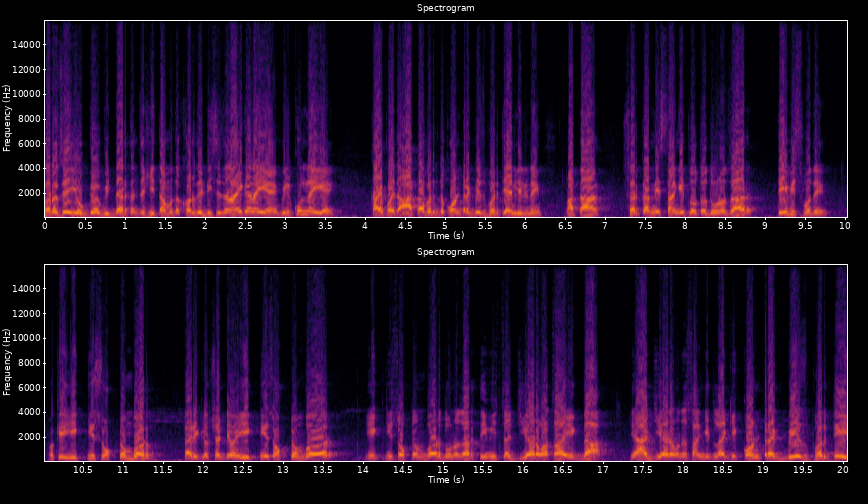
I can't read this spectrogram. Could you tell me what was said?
खरंच हे योग्य विद्यार्थ्यांच्या हितामध्ये खरंच डिसिजन आहे का नाही आहे? बिलकुल नाही आहे. काय पाहिजे आतापर्यंत कॉन्ट्रॅक्ट बेस भरती आणलेली नाही. आता सरकारने सांगितलं होतं दोन हजार तेवीसमध्ये. ओके एकतीस ऑक्टोबर तारीख लक्षात ठेवा. एकतीस ऑक्टोबर एकतीस ऑक्टोबर दोन हजार तेवीसचा जी आर वाचा एकदा. या जी आरमध्ये सांगितलं की कॉन्ट्रॅक्ट बेस भरती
